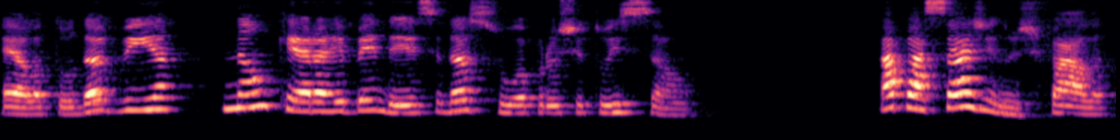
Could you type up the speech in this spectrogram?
Ela, todavia, não quer arrepender-se da sua prostituição. A passagem nos fala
